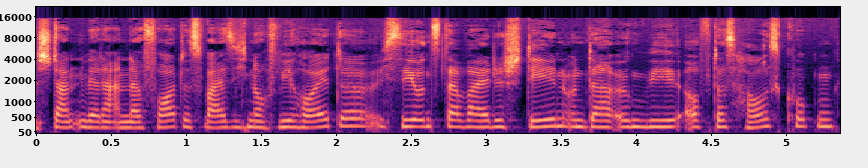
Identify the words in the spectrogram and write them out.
standen wir da an der Pforte, das weiß ich noch wie heute. Ich sehe uns da beide stehen und da irgendwie auf das Haus gucken.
